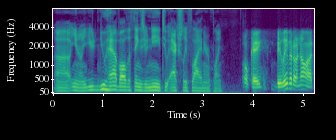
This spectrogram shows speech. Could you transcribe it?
uh, you know, you you have all the things you need to actually fly an airplane? Okay, believe it or not,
